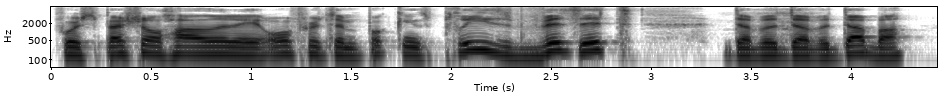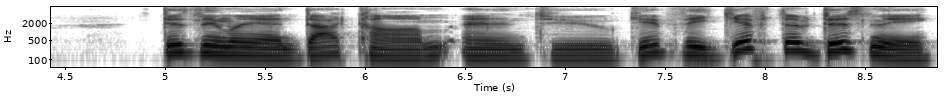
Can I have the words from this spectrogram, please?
For special holiday offers and bookings, please visit www.disneyland.com and to give the gift of Disney,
